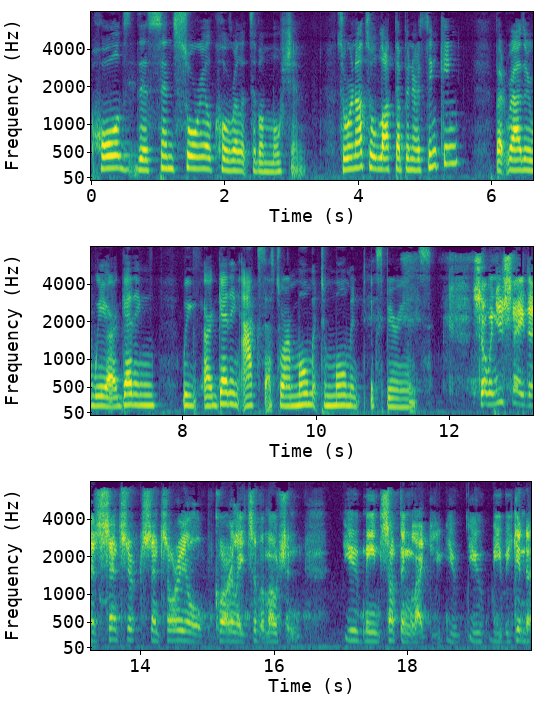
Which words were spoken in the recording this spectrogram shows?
holds the sensorial correlates of emotion. So we're not so locked up in our thinking, but rather we are getting we are getting access to our moment to moment experience. So when you say the sensor, sensorial correlates of emotion, you mean something like you, you, you, you begin to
